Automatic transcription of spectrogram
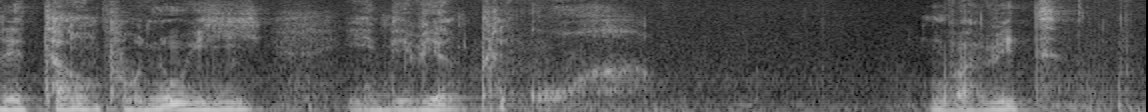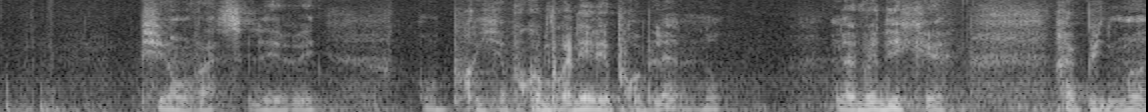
Le temps pour nous, il, devient très court. On va vite, puis on va se lever pour prier. Vous comprenez les problèmes, non? On avait dit que rapidement,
